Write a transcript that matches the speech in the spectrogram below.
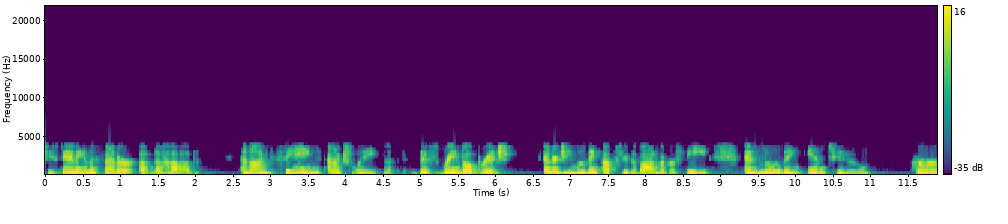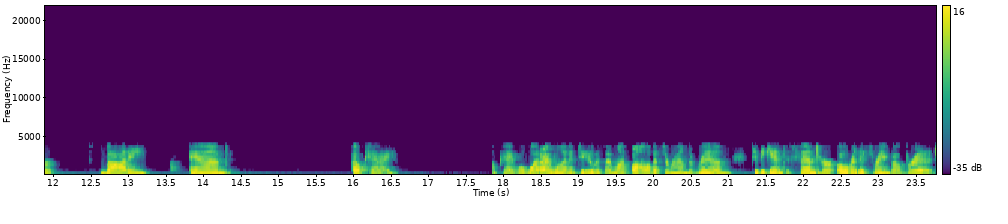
she's standing in the center of the hub, and I'm seeing actually this rainbow bridge energy moving up through the bottom of her feet and moving into her body. And okay, Okay, well, what I want to do is I want all of us around the rim to begin to send her over this rainbow bridge,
